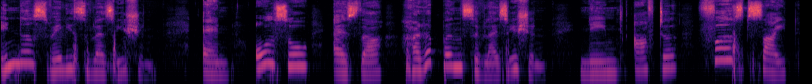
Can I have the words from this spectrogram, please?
Indus Valley Civilization and also as the Harappan Civilization named after first site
